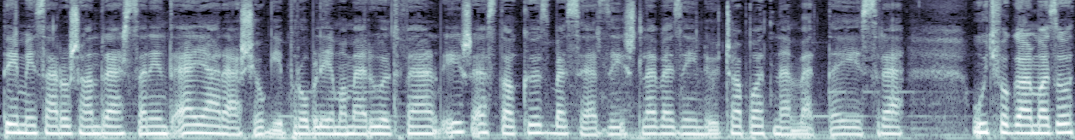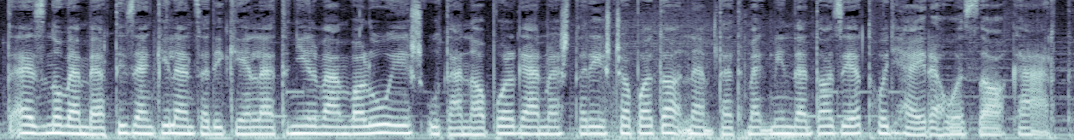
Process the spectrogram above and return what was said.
Témészáros András szerint eljárásjogi probléma merült fel, és ezt a közbeszerzést levezénylő csapat nem vette észre. Úgy fogalmazott, ez november 19-én lett nyilvánvaló, és utána a polgármester és csapata nem tett meg mindent azért, hogy helyrehozza a kárt.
